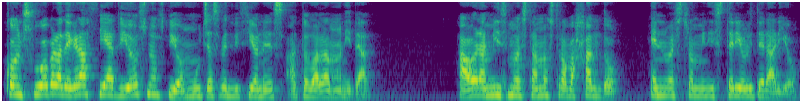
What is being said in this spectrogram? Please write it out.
Con su obra de gracia Dios nos dio muchas bendiciones a toda la humanidad. Ahora mismo estamos trabajando en nuestro ministerio literario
